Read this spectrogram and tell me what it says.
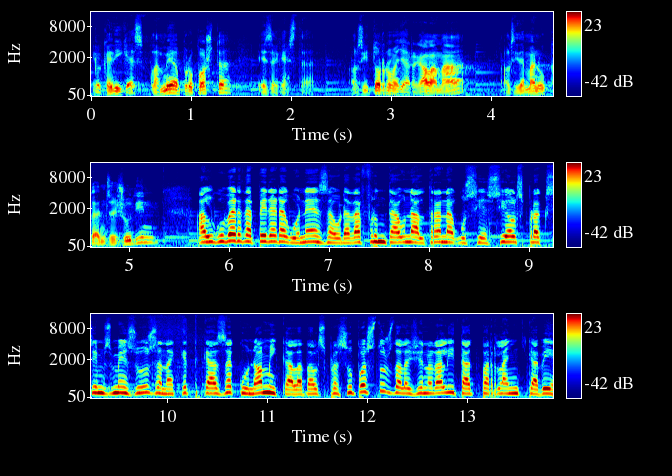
i el que dic és, la meva proposta és aquesta. Els hi torno a allargar la mà els demano que ens ajudin. El govern de Pere Aragonès haurà d'afrontar una altra negociació els pròxims mesos, en aquest cas econòmica, la dels pressupostos de la Generalitat per l'any que ve.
